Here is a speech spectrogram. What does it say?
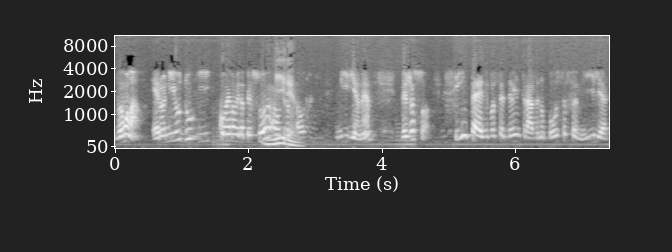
Vamos lá. Eronildo e como é o nome da pessoa? Miriam. A outra, a outra, Miriam, né? Veja só. Se em tese você deu entrada no Bolsa Família,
